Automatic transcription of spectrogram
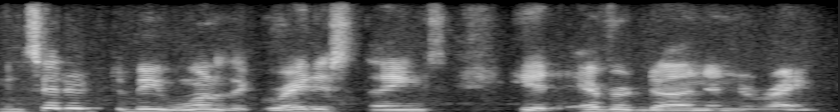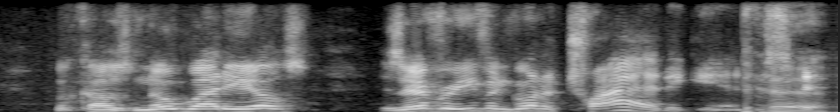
considered it to be one of the greatest things he had ever done in the ring because nobody else is ever even going to try it again.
